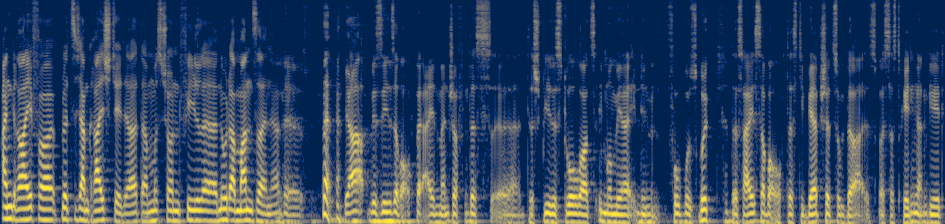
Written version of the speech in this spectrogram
Angreifer plötzlich am Kreis steht. Ja? Da muss schon viel äh, Not am Mann sein. Ja? Äh, ja, wir sehen es aber auch bei allen Mannschaften, dass äh, das Spiel des Torwarts immer mehr in den Fokus rückt. Das heißt aber auch, dass die Wertschätzung da ist, was das Training angeht.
